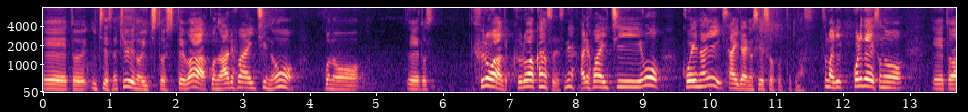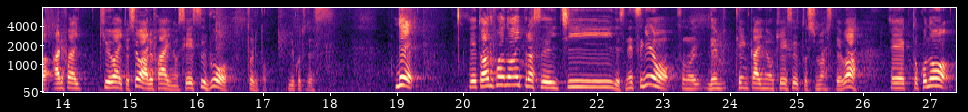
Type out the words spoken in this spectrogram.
えー、と1ですね、9の1としては、この α1 のこの、えー、とフロア、フロア関数ですね、α1 を超えない最大の整数を取ってきます。つまり、これでその、えー、と α1 qi としては αi の整数部を取るということです。で、えー、と α の i プラス1ですね、次のその展開の係数としましては、えー、とこの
